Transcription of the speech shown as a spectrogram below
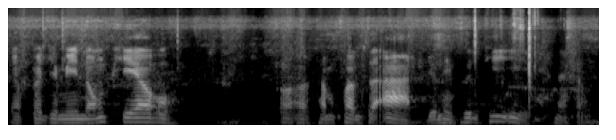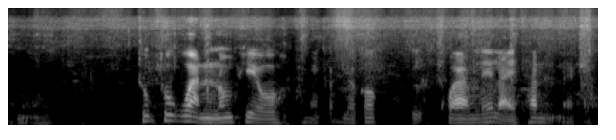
แล้วก็จะมีน้องเพียว ก็ทำความสะอาดอยู่ในพื้นที่นะครับ ทุกๆวันน้องเพียวนะครับ แล้วก็ความหลายๆท่านนะครับ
